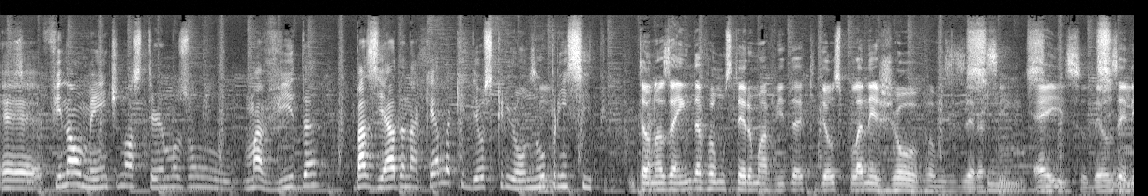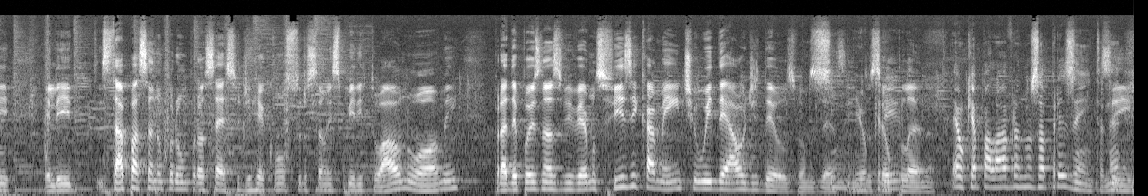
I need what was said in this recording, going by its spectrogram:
é, finalmente, nós termos um- uma vida baseada naquela que Deus criou no Sim. princípio. Então nós ainda vamos ter uma vida que Deus planejou, vamos dizer Sim, assim. É sim, isso. Deus ele ele está passando por um processo de reconstrução espiritual no homem para depois nós vivermos fisicamente o ideal de Deus, vamos dizer Sim, assim, do seu creio. plano. É o que a palavra nos apresenta, né? Sim.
